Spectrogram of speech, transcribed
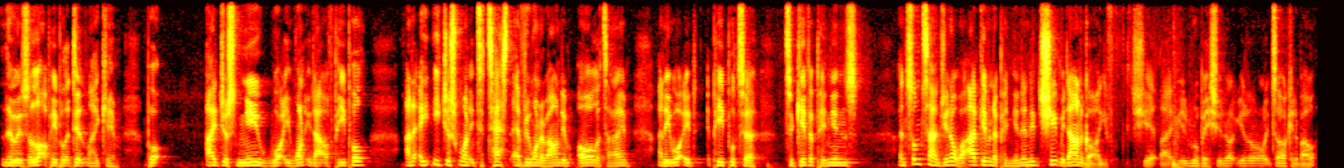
there was a lot of people that didn't like him, but I just knew what he wanted out of people, and he he just wanted to test everyone around him all the time, and he wanted people to to give opinions. And sometimes, you know what, I'd give an opinion, and he'd shoot me down and go, "Oh, you shit, like you're rubbish. You don't, you don't know what you're talking about."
